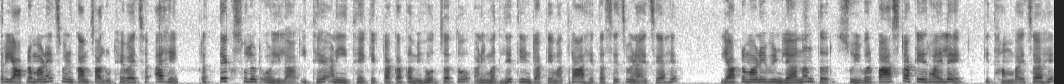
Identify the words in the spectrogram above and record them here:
तर याप्रमाणेच विणकाम चालू ठेवायचं आहे. प्रत्येक सुलट ओळीला इथे आणि इथे एक एक टाका कमी होत जातो आणि मधले तीन टाके मात्र आहे तसेच विणायचे आहेत. याप्रमाणे विणल्यानंतर सुईवर पाच टाके राहिले की थांबायचं आहे.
